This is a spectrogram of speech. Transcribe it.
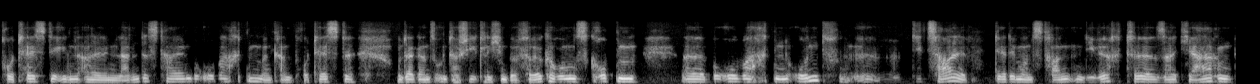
Proteste in allen Landesteilen beobachten, man kann Proteste unter ganz unterschiedlichen Bevölkerungsgruppen äh, beobachten und äh, die Zahl der Demonstranten, die wird äh, seit Jahren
